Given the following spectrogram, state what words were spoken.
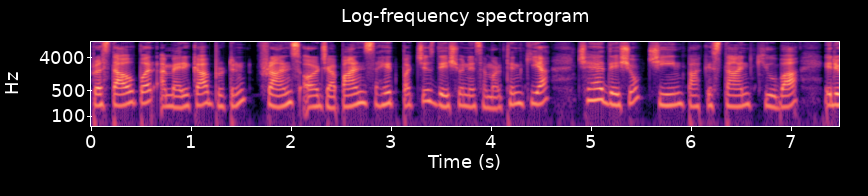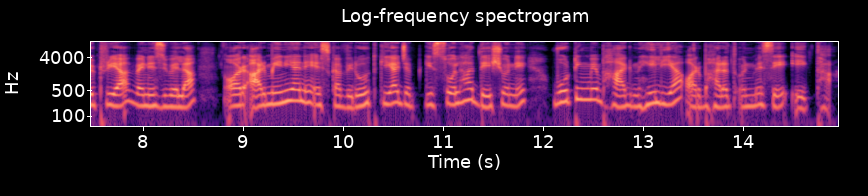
प्रस्ताव पर अमेरिका, ब्रिटेन, फ्रांस और जापान सहित 25 देशों ने समर्थन किया। छह देशों, China, Pakistan, Cuba, Eritrea, Venezuela और आर्मेनिया ने इसका विरोध किया, जबकि 16 देशों ने वोटिंग में भाग नहीं लिया और भारत उनमें से एक था।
